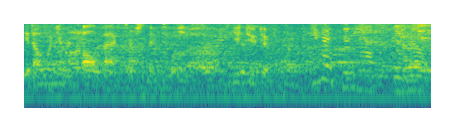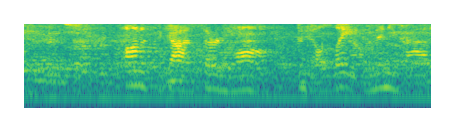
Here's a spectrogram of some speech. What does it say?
you know, when you recall back, there's things that you, you do differently. You guys didn't have honest to God, third and long until late, and then you had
